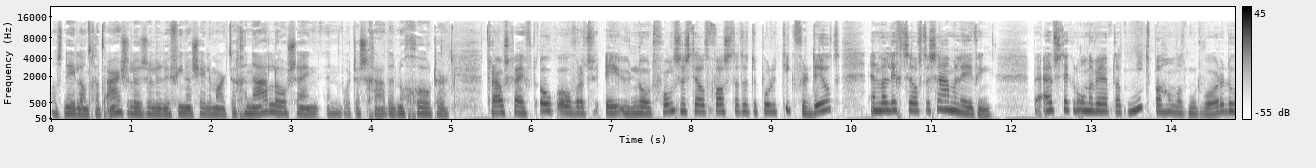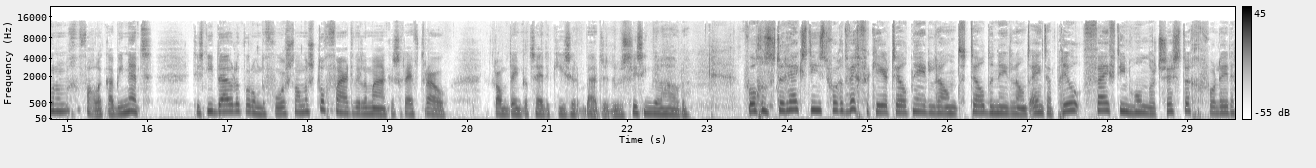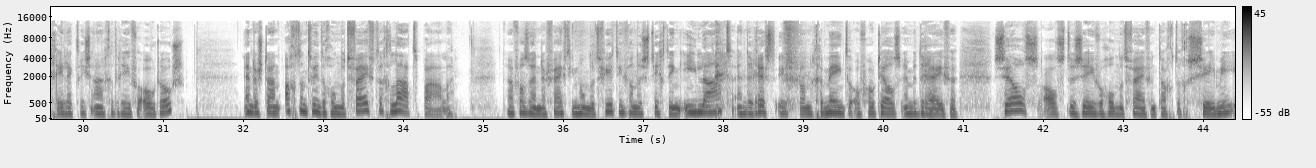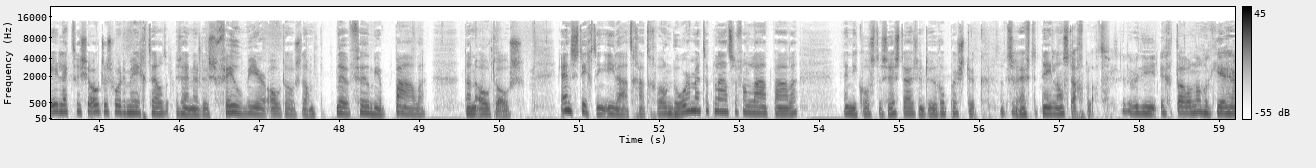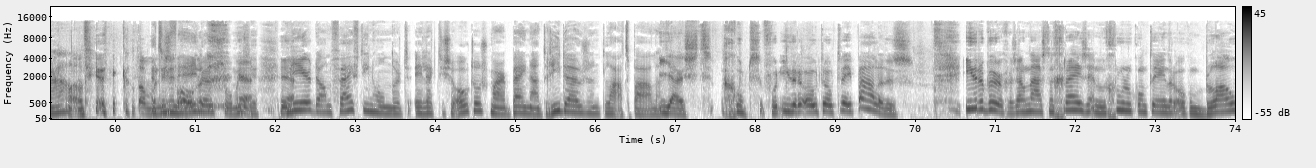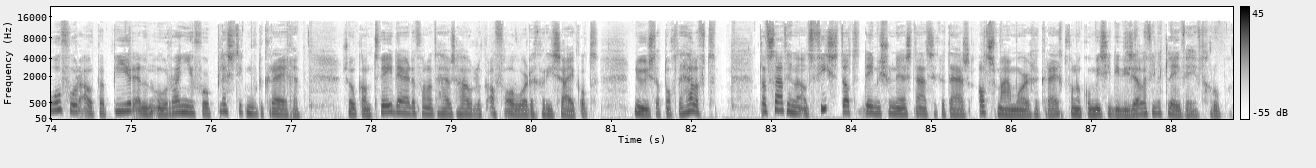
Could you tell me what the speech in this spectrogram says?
Als Nederland gaat aarzelen zullen de financiële markten genadeloos zijn en wordt de schade nog groter. Trouw schrijft ook over het EU-noodfonds en stelt vast dat het de politiek verdeelt en wellicht zelfs de samenleving. Bij uitstek een onderwerp dat niet behandeld moet worden door een gevallen kabinet. Het is niet duidelijk waarom de voorstanders toch vaart willen maken, schrijft Trouw. De krant denkt dat zij de kiezer buiten de beslissing willen houden. Volgens de Rijksdienst voor het Wegverkeer telt Nederland, telde Nederland eind april 1560 volledig elektrisch aangedreven auto's. En er staan 2850 laadpalen. Daarvan zijn er 1514 van de stichting ILAAT en de rest is van gemeenten of hotels en bedrijven. Zelfs als de 785 semi-elektrische auto's worden meegeteld, zijn er dus veel meer auto's dan veel meer palen dan auto's. En stichting ILAAT gaat gewoon door met de plaatsen van laadpalen. En die kosten 6000 euro per stuk. Dat schrijft het Nederlands Dagblad. Zullen we die getallen nog een keer herhalen? Want ik kan het allemaal het is een heel leuk sommetje. Meer dan 1500 elektrische auto's, maar bijna 3000 laadpalen. Juist, goed. Voor iedere auto twee palen dus. Iedere burger zou naast een grijze en een groene container... ook een blauwe voor oud papier en een oranje voor plastic moeten krijgen. Zo kan twee derde van het huishoudelijk afval worden gerecycled. Nu is dat nog de helft. Dat staat in een advies dat demissionair staatssecretaris Atsma morgen krijgt... van een commissie die hij zelf in het leven heeft geroepen.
